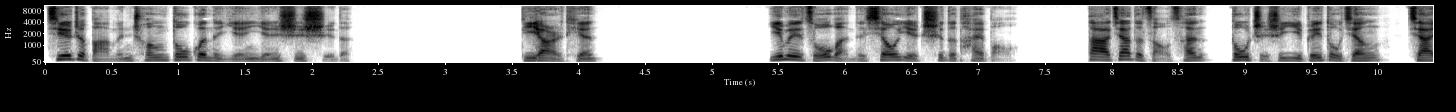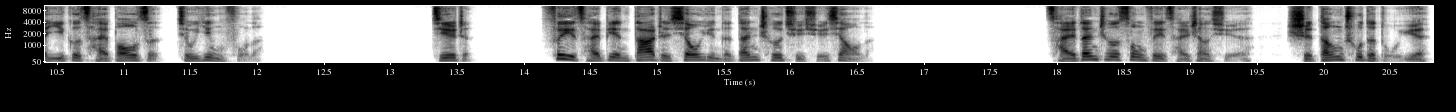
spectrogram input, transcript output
接着把门窗都关得严严实实的。第二天，因为昨晚的宵夜吃得太饱，大家的早餐都只是一杯豆浆加一个菜包子就应付了。接着，废材便搭着肖韵的单车去学校了。踩单车送废材上学是当初的赌约。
